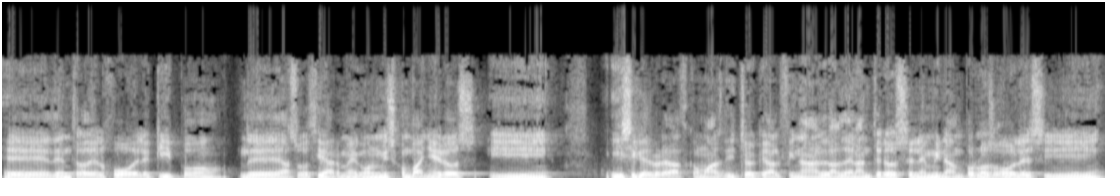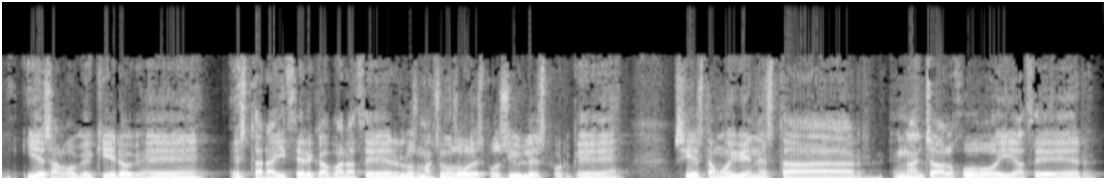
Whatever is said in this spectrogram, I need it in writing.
eh, dentro del juego del equipo, de asociarme con mis compañeros y, y, sí que es verdad, como has dicho, que al final al delantero se le miran por los goles y, y, es algo que quiero, que estar ahí cerca para hacer los máximos goles posibles porque sí está muy bien estar enganchado al juego y hacer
